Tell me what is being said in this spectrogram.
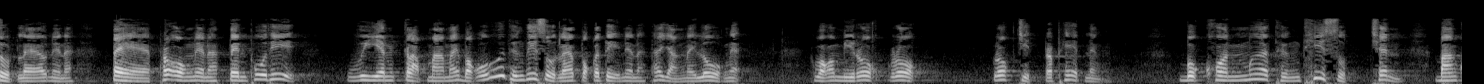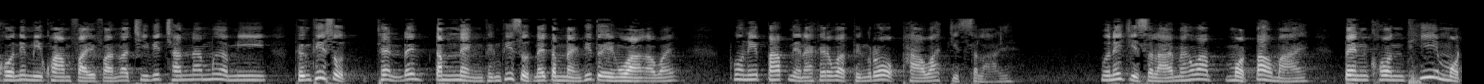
สุดแล้วเนี่ยนะแต่พระองค์เนี่ยนะเป็นผู้ที่ เวียนกลับมาไหมบอกโอ้ถึงที่สุดแล้วปกติเนี่ยนะถ้าอย่างในโลกเนี่ยเขาบอกว่ามีโรคโรคโรคจิตประเภทหนึ่ง บุคคลเมื่อถึงที่สุด เช่น บางคนเนี่ยมีความใฝ่ฝันว่าชีวิตฉันนะเมื่อมีถึงที่สุด เช่น ได้ตำแหน่งถึงที่สุดในตำแหน่งที่ตัวเองวางเอาไว้ พวกนี้ปั๊บเนี่ยนะเรียกว่าถึงโรคภาวะจิตสลายวันนี้จิตสลายหมายความว่าหมดเป้าหมาย เป็นคนที่หมด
